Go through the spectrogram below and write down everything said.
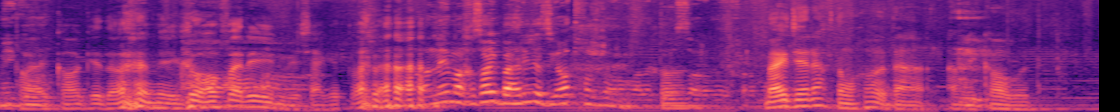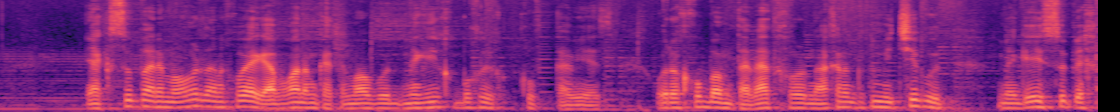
میگو. کاگی داره میگو. آفرین والا آه، نه من غذای بحری زیاد خوش دارم والا دوست دارم می‌خورم. من جای رفتم خود در امریکا بود. یک سوپر ما آوردن خوب یک افغانم که ما بود میگه خوب بخوی خوب قوی است. او را خوبم طبیعت خورد ناخرم گفتم می چی بود؟ میگه سوپ خ...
